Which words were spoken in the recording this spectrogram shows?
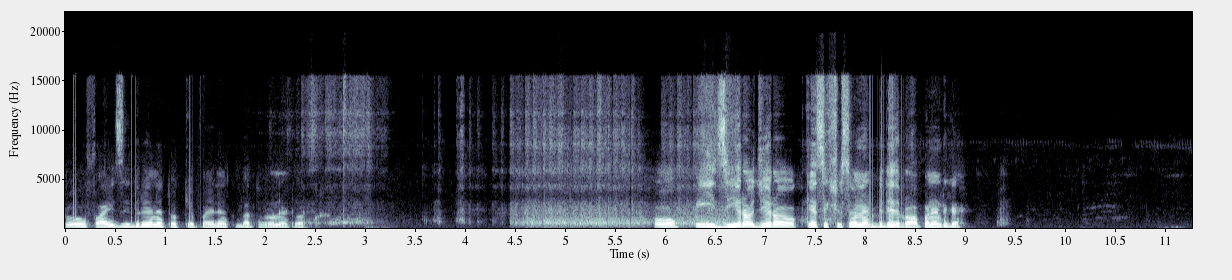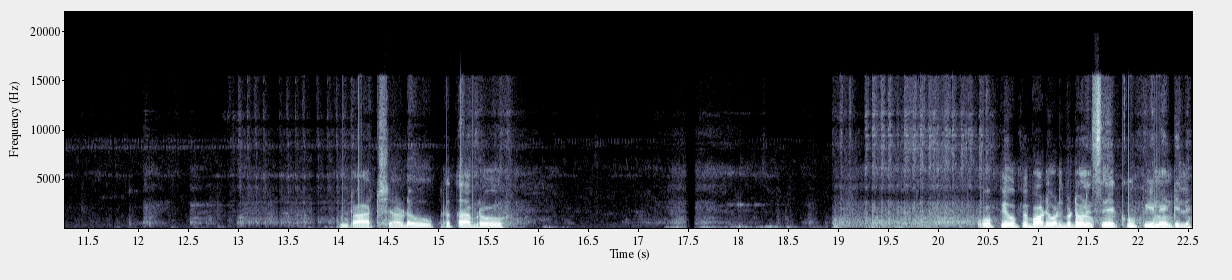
ಟೂ ಫೈವ್ ಇದ್ರೆ ಏನಾಯ್ತು? ಓಕೆ ಫೈಲ್ ಬತ್ತು bro network O P zero zero okay sixty seven net ಬಿದ್ದಿದೆ ಬ್ರೋ ಅಪೋನೆಂಟ್ಗೆ dark shadow Pratap bro OP OP body ಹೊಡೆದ್ಬಿಟ್ಟವನಿಗೆ ಸೇಕು ಪಿ ನೈಂಟಿಲಿ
